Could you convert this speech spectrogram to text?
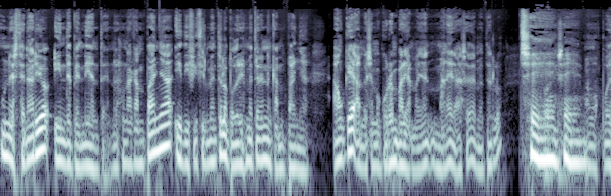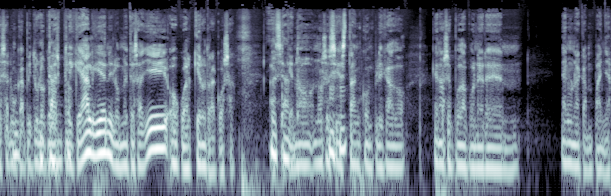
un, escenario independiente, no es una campaña y difícilmente lo podréis meter en campaña. Aunque a mí se me ocurren varias maneras ¿eh? de meterlo. Sí, sí. Vamos, puede ser un capítulo que lo explique a alguien y lo metes allí o cualquier otra cosa. Así que no, no sé si es tan complicado que no se pueda poner en, en una campaña.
